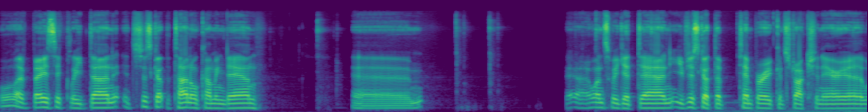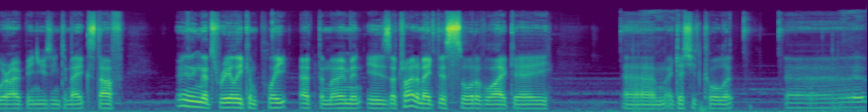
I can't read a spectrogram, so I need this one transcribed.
all I've basically done, it's just got the tunnel coming down. Um, uh, once we get down, you've just got the temporary construction area where I've been using to make stuff. Anything that's really complete at the moment is I've tried to make this sort of like a, um, I guess you'd call it, uh,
